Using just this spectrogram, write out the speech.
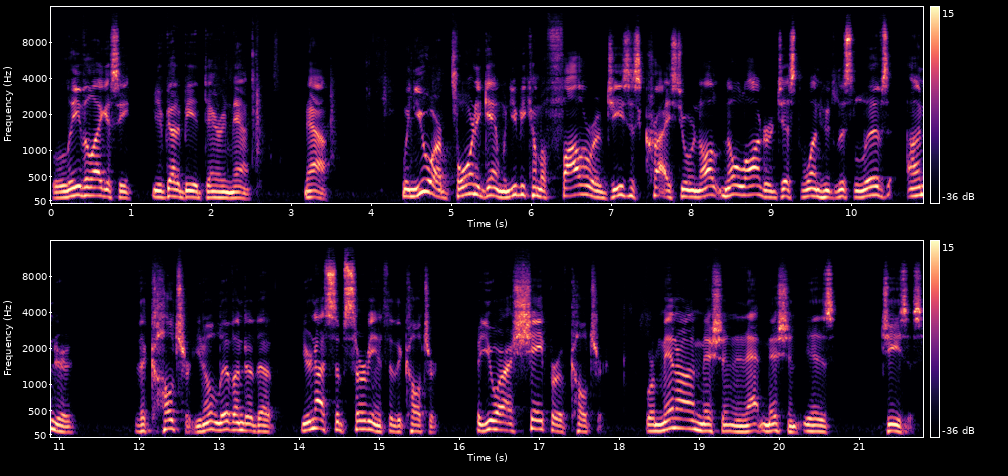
leave a legacy, you've got to be a daring man. Now, when you are born again, when you become a follower of Jesus Christ, you are no, no longer just one who just lives under the culture. You don't live under the, you're not subservient to the culture, but you are a shaper of culture. We're men on a mission, and that mission is Jesus.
